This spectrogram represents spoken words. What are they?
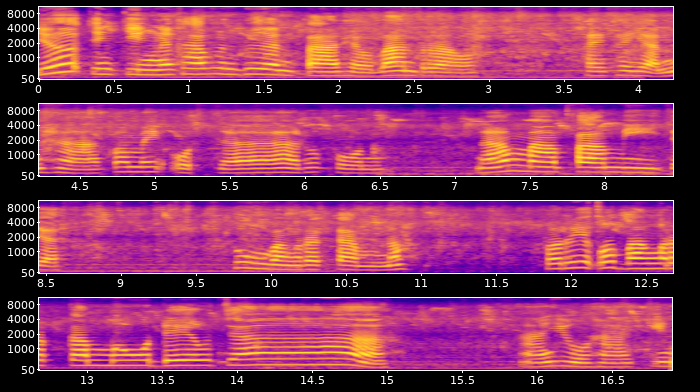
เยอะจริงๆนะคะเพื่อนๆปลาแถวบ้านเรา ใครขยันหาก็ไม่อดจ้าทุกคน น้ำมาปลามีจ้ะทุ่งบางระกำเนาะเขาเรียกว่าบางระกำโมเดลจ้า หาอยู่หากิน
